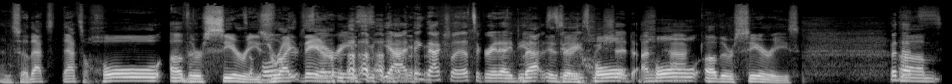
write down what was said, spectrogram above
And so that's that's a whole other series Whole right other there. series. yeah, I think actually that's a great idea. that a is a whole whole other series. But that's, Um,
